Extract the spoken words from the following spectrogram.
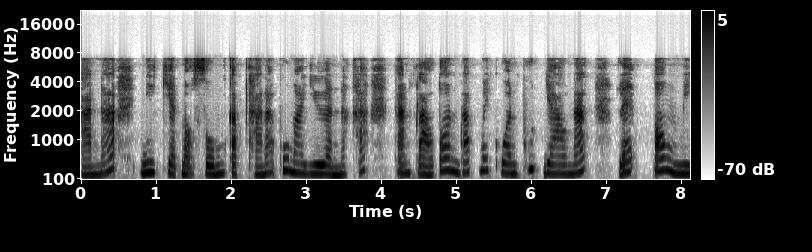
ฐานะ มีเกียรติเหมาะสมกับฐานะผู้มาเยือนนะคะ การกล่าวต้อนรับไม่ควรพูดยาวนัก และ ต้องมี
